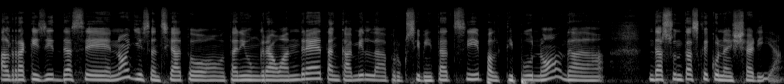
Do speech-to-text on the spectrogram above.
el requisit de ser no, llicenciat o tenir un grau en dret, en canvi la proximitat sí, pel tipus no, d'assumptes que coneixeria.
